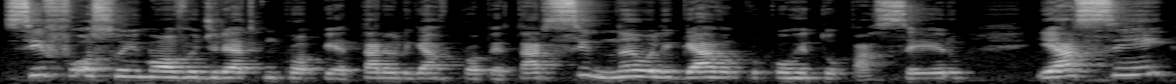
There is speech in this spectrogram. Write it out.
Se fosse um imóvel direto com o proprietário, eu ligava para o proprietário, se não, eu ligava para o corretor parceiro. E assim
